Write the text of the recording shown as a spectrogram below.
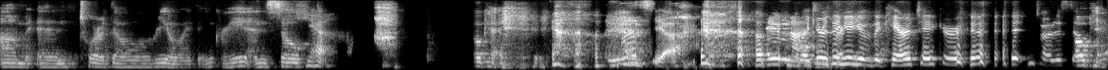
um, and Torre del Rio, I think, right? And so, yeah. Okay. yes. yeah. like you're thinking right? of the caretaker in Okay.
